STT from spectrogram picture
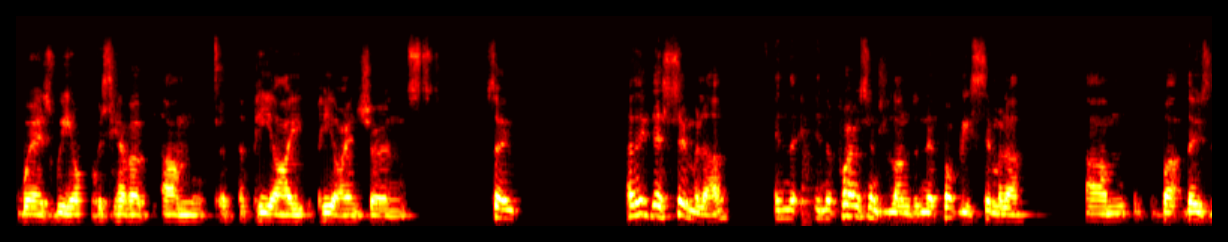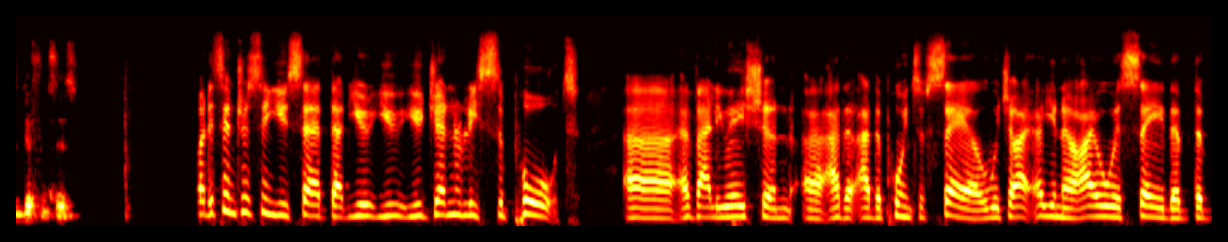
whereas we obviously have a, um, a, a PI PI insurance. So I think they're similar in the in the prime central London. They're probably similar, um, but those are the differences. But it's interesting you said that you you you generally support uh, evaluation uh, at, a, at the point of sale, which I, you know, I always say that the,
